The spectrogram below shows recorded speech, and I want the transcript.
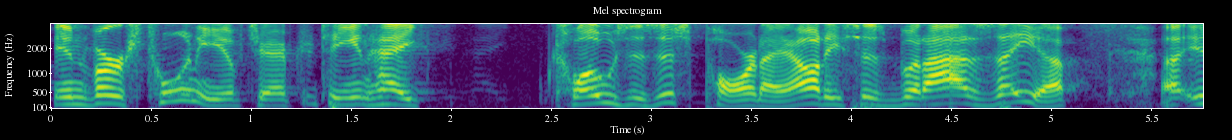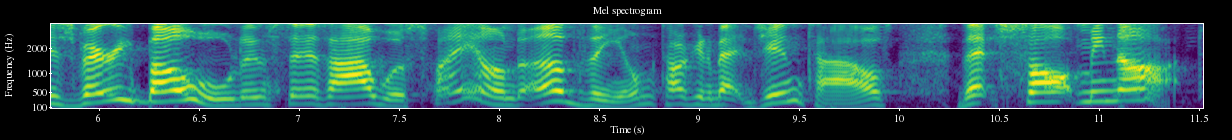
in verse 20 of chapter 10, hey, closes this part out. He says, But Isaiah uh, is very bold and says, I was found of them, talking about Gentiles, that sought me not.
